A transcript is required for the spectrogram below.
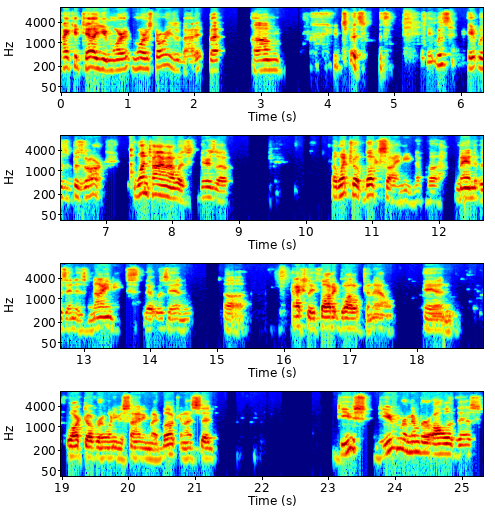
i could tell you more more stories about it but um it just it was it was bizarre one time I was there's a I went to a book signing of a man that was in his 90s that was in uh, actually fought at Guadalcanal and walked over when he was signing my book and I said, "Do you do you remember all of this?"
